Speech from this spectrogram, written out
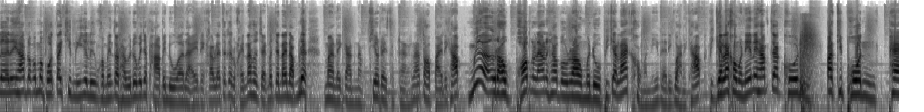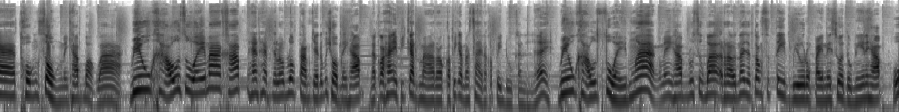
เลยนะครับแล้วก็มาโพสต์ใต้คลิปนี้อย่าลืมคอมเมนต์ต่อท้ายวิดีโอว่าจะพาไปดูอะไรนะครับและถ้าเกิดใครน่าสนใจก็จะได้รับเลือกมาในการนำเที่ยวในสัปดาห์หน้าต่อไปนะครับเมื่อเราพร้อมกันแล้วนะครับเรามาดูพิกัดแรกของวันนี้เลยดีกว่านะครับพิกัดแรกของวันนี้นะครับจากคุณปฏิพลแพรธงส่งนะครับ บอกว่าวิวเขาสวยมากครับแฮชแท็กจะรอบโลกตามใจท่านผู้ชมนะครับ แล้วก็ให้พิกัดมาเราก็พิกัดมาใส่แล้วก็ไปดูกันเลย วิวเขาสวยมากนะครับ รู้สึกว่าเราน่าจะต้องสตรีทวิวลงไปในส่วนตรงนี้นะครับโอ้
